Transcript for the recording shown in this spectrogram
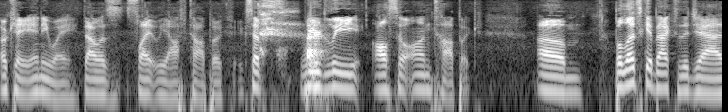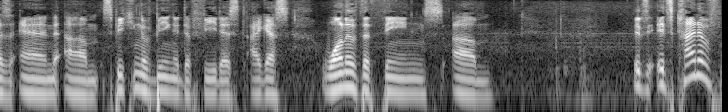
Okay. Anyway, that was slightly off topic, except weirdly also on topic. Um. But let's get back to the Jazz. And um, speaking of being a defeatist, I guess one of the things um, it's it's kind of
